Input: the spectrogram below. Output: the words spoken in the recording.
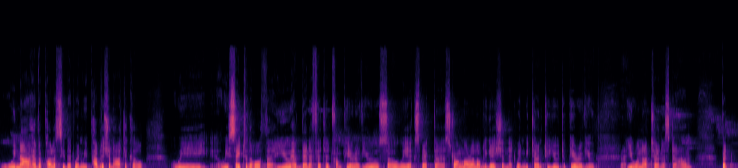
We now have a policy that when we publish an article, we, we say to the author, you have benefited from peer review, so we expect a strong moral obligation that when we turn to you to peer review, right. you will not turn us down. But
